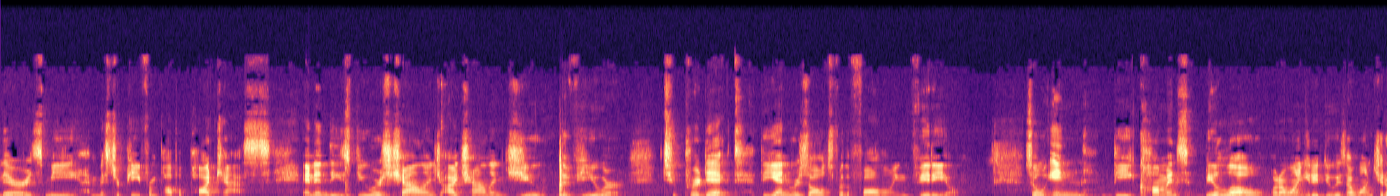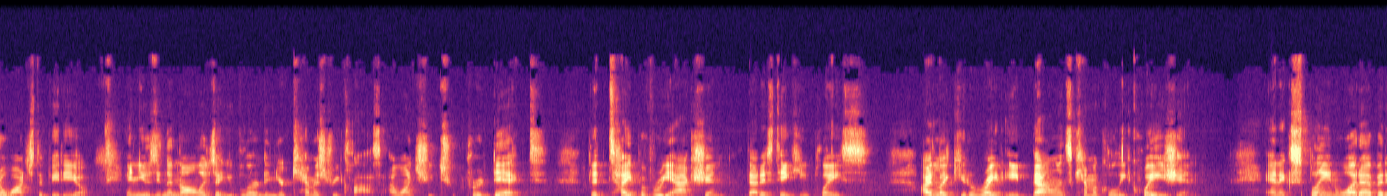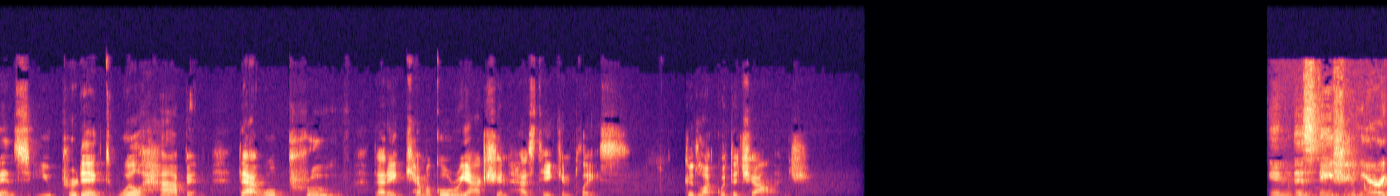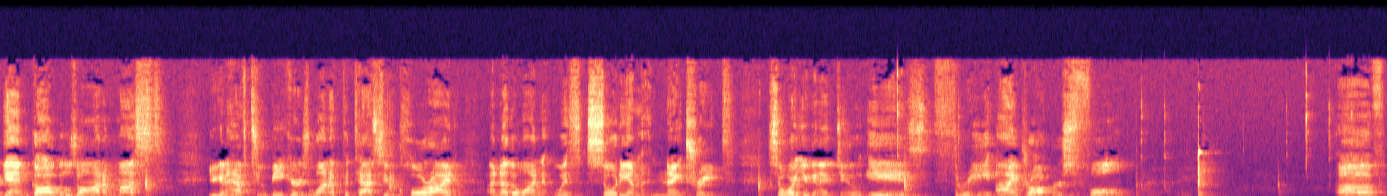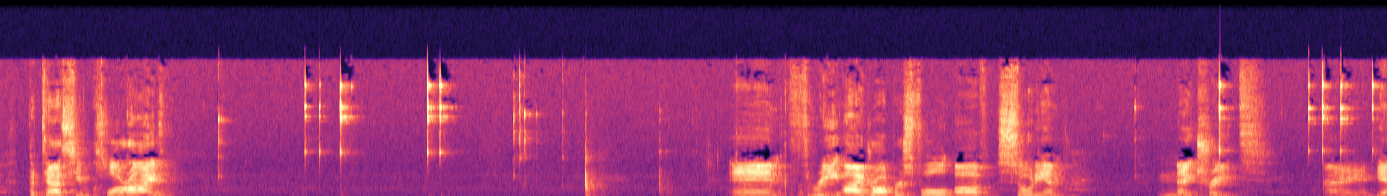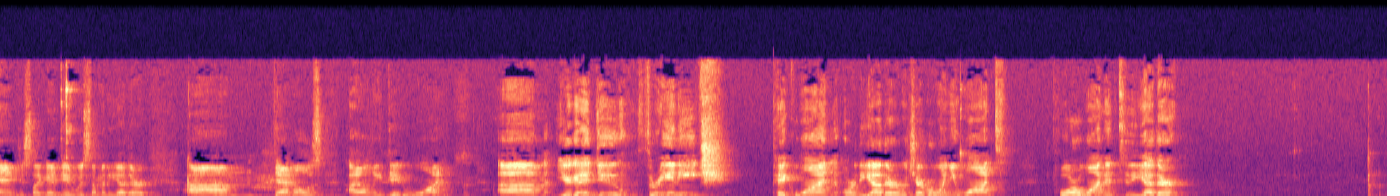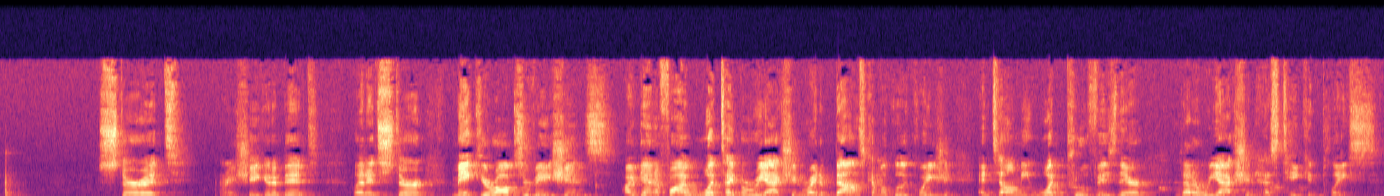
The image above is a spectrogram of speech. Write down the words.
It's me, Mr. P from Papa Podcasts. And in these Viewers Challenge, I challenge you, the viewer, to predict the end results for the following video. So in the comments below, what I want you to do is I want you to watch the video and using the knowledge that you've learned in your chemistry class, I want you to predict the type of reaction that is taking place. I'd like you to write a balanced chemical equation and explain what evidence you predict will happen that will prove that a chemical reaction has taken place. Good luck with the challenge. In this station here, again, goggles on, a must. You're going to have two beakers, one of potassium chloride, another one with sodium nitrate. So what you're going to do is three eyedroppers full of potassium chloride. And three eyedroppers full of sodium nitrate. And again, just like I did with some of the other um, demos, I only did one. Um, you're going to do three in each. Pick one or the other, whichever one you want. Pour one into the other. Stir it all right, shake it a bit, let it stir. Make your observations. Identify what type of reaction, write a balanced chemical equation, and tell me what proof is there that a reaction has taken place.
